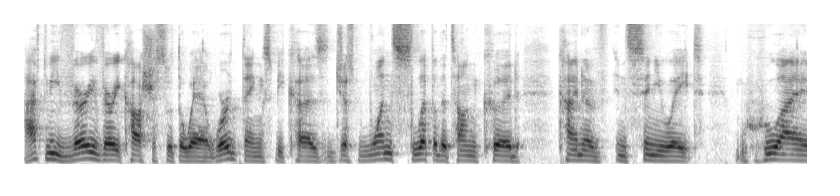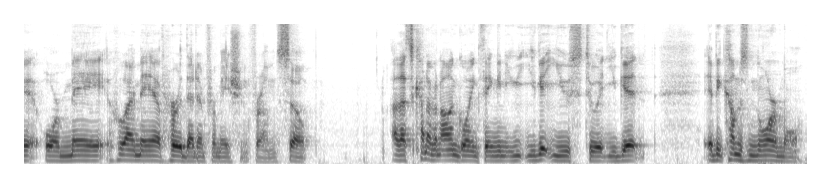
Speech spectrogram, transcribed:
I have to be very very cautious with the way I word things because just one slip of the tongue could kind of insinuate who I or may who I may have heard that information from. So uh, that's kind of an ongoing thing, and you, you get used to it. You get it becomes normal,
